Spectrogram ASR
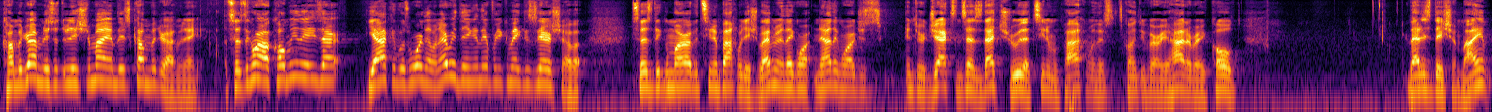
kamad rabbanei. So b'dei shemayim, there's kamad rabbanei. Says the Gemara, call me Lazar. Yaakov was warning them on everything, and therefore you can make this zera shava. Says the Gemara of Tzina b'dei. Now the Gemara just interjects and says, Is that true. That Tzina when it's going to be very hot or very cold." That is Deshamayim.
